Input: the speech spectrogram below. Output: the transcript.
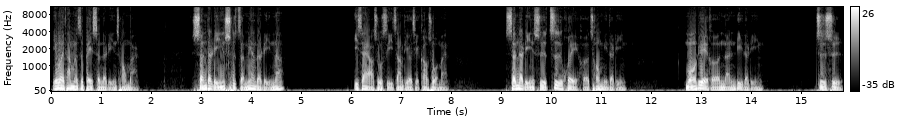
因为他们是被神的灵充满。神的灵是怎么样的灵呢？以赛亚书十一章第二节告诉我们。神的灵是智慧和聪明的灵，谋略和能力的灵，知识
